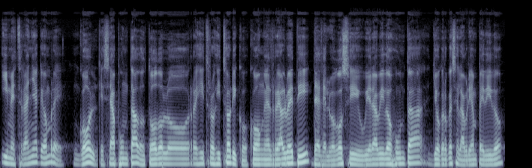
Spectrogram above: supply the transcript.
y me extraña que, hombre, gol, que se ha apuntado todos los registros históricos con el Real Betis, desde luego si hubiera habido junta, yo creo que se le habrían pedido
